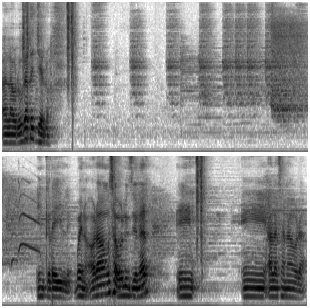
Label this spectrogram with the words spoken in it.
a la oruga de hielo. Increíble. Bueno, ahora vamos a evolucionar eh, eh, a la zanahoria.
